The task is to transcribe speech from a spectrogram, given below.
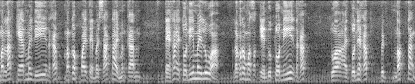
มันรัดแกนไม่ดีนะครับ มันก็ไปแต่ใบซักได้เหมือนกัน แต่ถ้าไอ้ตัวนี้ไม่รั่ว เราก็ต้องมาสังเกตดูตัวนี้นะครับ ตัวไอ้ตัวนี้ครับเป็นน็อตตั้ง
